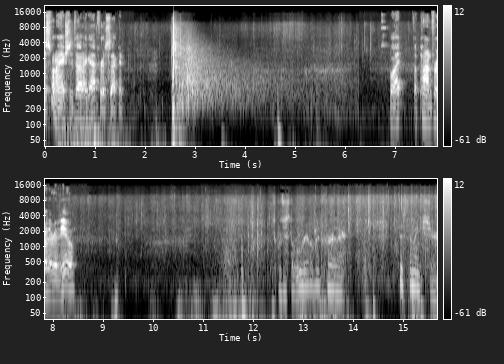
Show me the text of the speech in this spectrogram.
This one I actually thought I got for a second. But upon further review, Let's go just a little bit further. Just to make sure.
